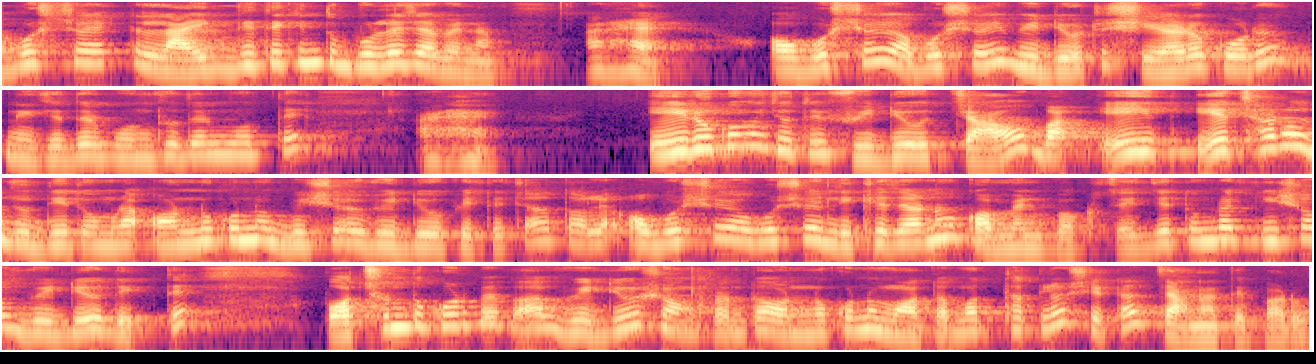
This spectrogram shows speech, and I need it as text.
অবশ্যই একটা লাইক দিতে কিন্তু ভুলে যাবে না। আর হ্যাঁ অবশ্যই অবশ্যই ভিডিওটা শেয়ারও করো নিজেদের বন্ধুদের মধ্যে। আর হ্যাঁ এইরকমই যদি ভিডিও চাও বা এই, এছাড়াও যদি তোমরা অন্য কোনো বিষয়ে ভিডিও পেতে চাও, তাহলে অবশ্যই অবশ্যই লিখে জানাও কমেন্ট বক্সে যে তোমরা কী সব ভিডিও দেখতে পছন্দ করবে বা ভিডিও সংক্রান্ত অন্য কোনো মতামত থাকলেও সেটা জানাতে পারো।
